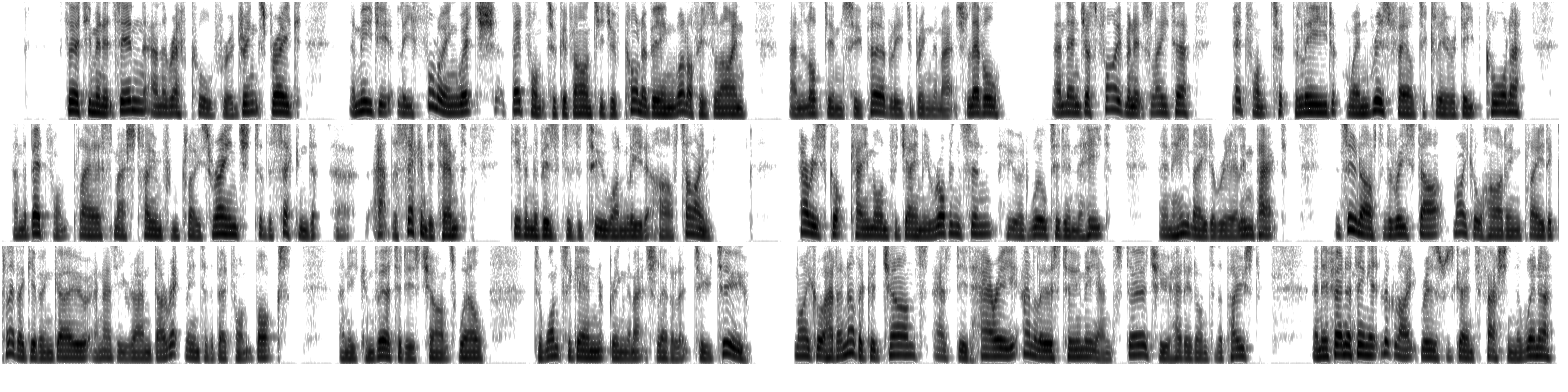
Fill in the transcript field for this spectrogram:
30 minutes in, and the ref called for a drinks break, immediately following which Bedfont took advantage of Connor being well off his line and lobbed him superbly to bring the match level. And then just five minutes later, Bedfont took the lead when Ris failed to clear a deep corner, and the Bedfont player smashed home from close range to the second uh, at the second attempt, giving the visitors a 2-1 lead at half time. Harry Scott came on for Jamie Robinson, who had wilted in the heat, and he made a real impact. And soon after the restart, Michael Harding played a clever give and go, and as he ran directly into the Bedfont box, and he converted his chance well to once again bring the match level at 2 2. Michael had another good chance, as did Harry and Lewis Toomey and Sturge, who headed onto the post. And if anything, it looked like Ris was going to fashion the winner.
